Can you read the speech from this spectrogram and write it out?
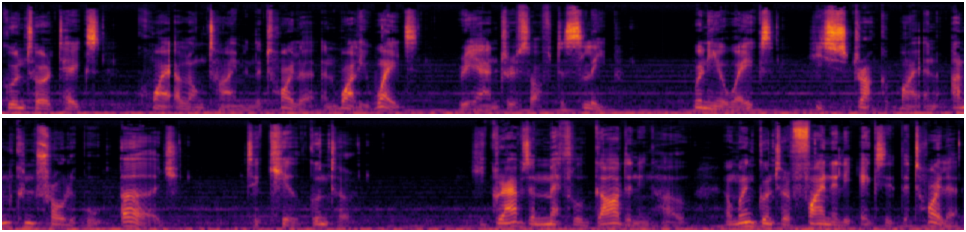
Guntur takes quite a long time in the toilet, and while he waits, Rian drifts off to sleep. When he awakes, he's struck by an uncontrollable urge to kill Guntur. He grabs a metal gardening hoe, and when Guntur finally exits the toilet,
